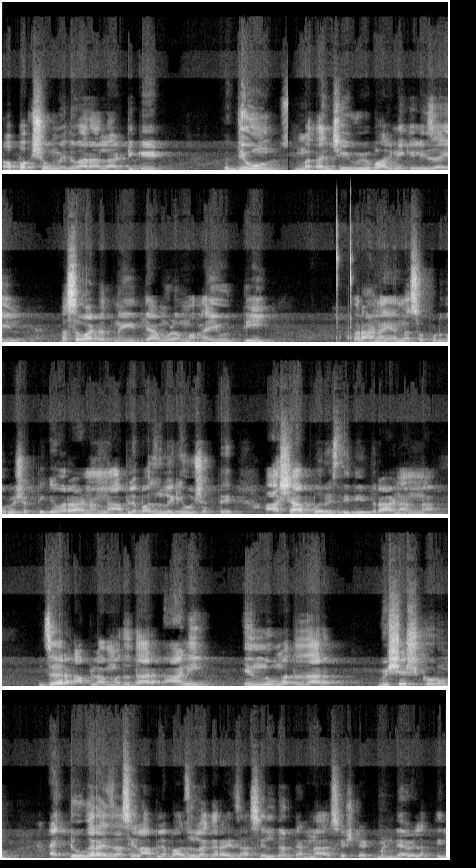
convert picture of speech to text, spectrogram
अपक्ष उमेदवाराला तिकीट देऊन मतांची विभागणी केली जाईल असं वाटत नाही. त्यामुळं महायुती राणा यांना सपोर्ट करू शकते किंवा राणांना आपल्या बाजूला घेऊ शकते. अशा परिस्थितीत राणांना जर आपला मतदार आणि हिंदू मतदार विशेष करून ॲक्टिव्ह करायचा असेल आपल्या बाजूला करायचं असेल तर त्यांना असे स्टेटमेंट द्यावे लागतील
